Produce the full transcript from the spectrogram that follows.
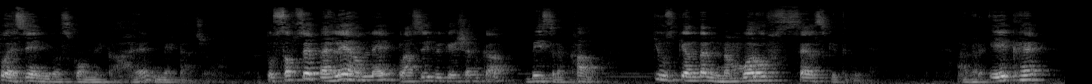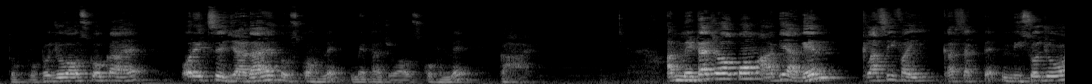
तो ऐसे एनिमल्स को हमने कहा है मेटाजोआ तो सबसे पहले हमने क्लासिफिकेशन का बेस रखा कि उसके अंदर नंबर ऑफ़ सेल्स कितनी है। अगर एक है तो प्रोटोजोआ उसको कहा है, और एक से ज़्यादा है तो उसको हमने मेटाजोआ उसको हमने कहा है। अब मेटाजोआ को हम आगे अगेन क्लासिफाई कर सकते हैं मिसोजोआ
